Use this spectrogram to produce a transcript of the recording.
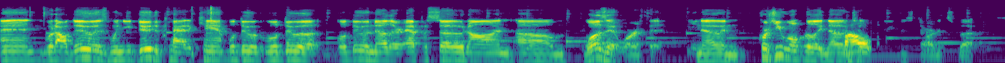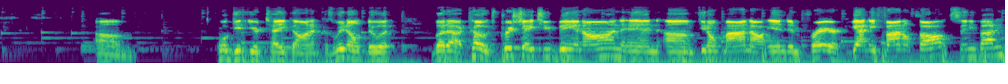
And what I'll do is when you do the padded camp, we'll do we'll do a we'll do another episode on um was it worth it? You know, and of course you won't really know until I'll- the season starts, but um we'll get your take on it because we don't do it. But uh coach, appreciate you being on and um if you don't mind, I'll end in prayer. You got any final thoughts? Anybody?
